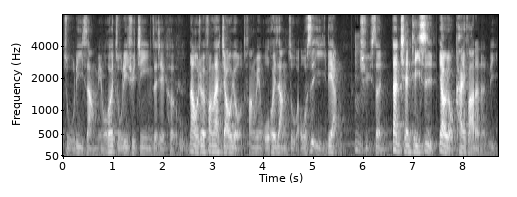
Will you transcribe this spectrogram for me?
主力上面，我会主力去经营这些客户。那我就会放在交友方面，我会这样做。我是以量取胜，嗯、但前提是要有开发的能力。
